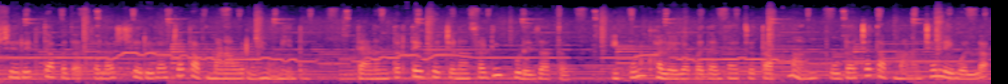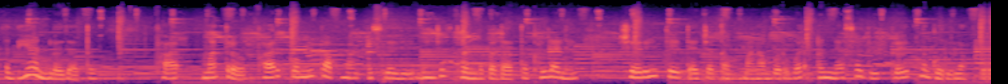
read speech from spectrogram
शरीर त्या पदार्थाला शरीराच्या तापमानावर घेऊन येतं. त्यानंतर ते पचनासाठी पुढे जातं. एकूण खाल्लेल्या पदार्थाचं तापमान पोटाच्या तापमानाच्या लेवलला आधी आणलं जातं. फार मात्र फार कमी तापमान असलेले म्हणजेच थंड पदार्थ खाल्ल्याने शरीर ते त्याच्या तापमानाबरोबर आणण्यासाठी प्रयत्न करू लागतं.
